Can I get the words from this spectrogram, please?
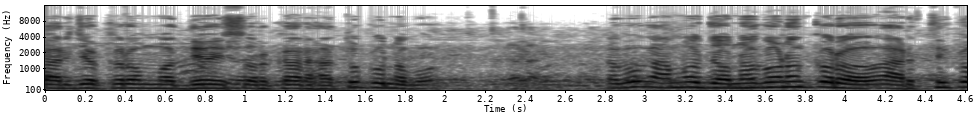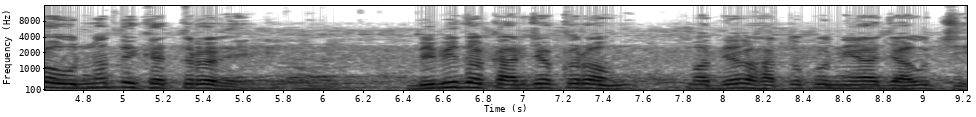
କାର୍ଯ୍ୟକ୍ରମ ମଧ୍ୟ ଏ ସରକାର ହାତକୁ ନେବ ଏବଂ ଆମ ଜନଗଣଙ୍କର ଆର୍ଥିକ ଉନ୍ନତି କ୍ଷେତ୍ରରେ ବିବିଧ କାର୍ଯ୍ୟକ୍ରମ ମଧ୍ୟ ହାତକୁ ନିଆଯାଉଛି।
